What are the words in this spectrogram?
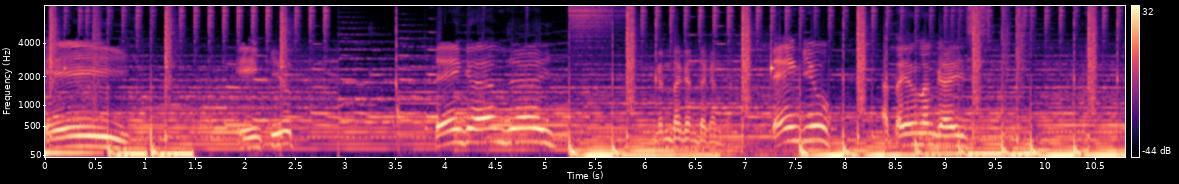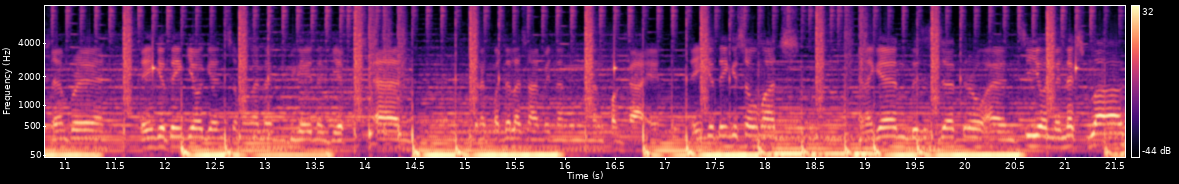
Hey! Thank you. Thank you, MJ. Ganda, ganda, ganda. Thank you. At ayun lang, guys. Siyempre, thank you, thank you again sa mga nagbigay ng gifts and nagpadala sa amin ng, ng pagkain. Thank you, thank you so much. And again, this is Jethro and see you on my next vlog.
